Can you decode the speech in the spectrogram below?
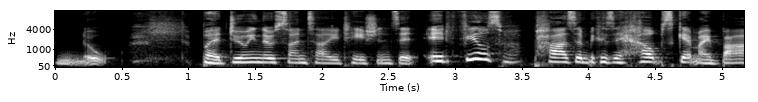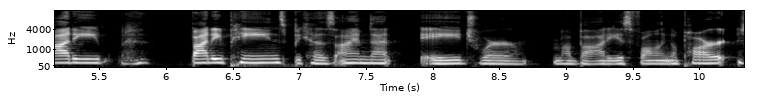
no. But doing those sun salutations, it, it feels positive because it helps get my body, body pains because I'm that age where my body is falling apart.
